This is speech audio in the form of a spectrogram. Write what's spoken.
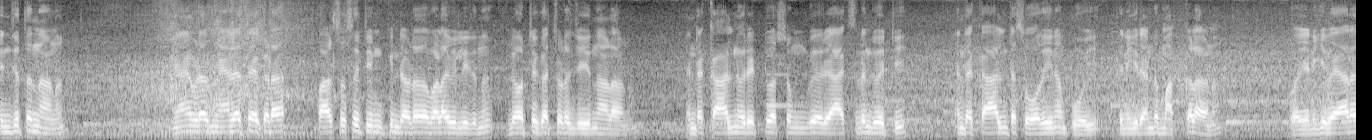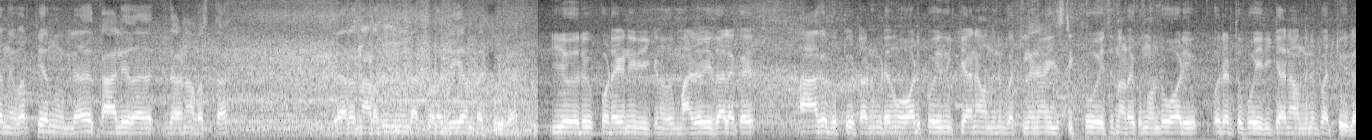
രഞ്ജിത്തെന്നാണ്. ഞാൻ ഇവിടെ മേലത്തേക്കട പാൽ സൊസൈറ്റി മുക്കിന്റെ അവിടെ വളവിലിരുന്ന് ലോട്ടറി കച്ചവടം ചെയ്യുന്ന ആളാണ്. എന്റെ കാലിന് ഒരു എട്ട് വർഷം മുമ്പേ ഒരു ആക്സിഡന്റ് പറ്റി. എന്റെ കാലിന്റെ സ്വാധീനം പോയി. എനിക്ക് രണ്ട് മക്കളാണ്. അപ്പോൾ എനിക്ക് വേറെ നിവർത്തിയൊന്നുമില്ല കാൽ ഇതാണ് അവസ്ഥ. വേറെ നടന്നൊന്നും കച്ചവടം ചെയ്യാൻ പറ്റില്ല ഈ ഒരു കുടയണി ഇരിക്കുന്നത് മഴ പെയ്താലൊക്കെ ആകെ ബുദ്ധിമുട്ടാണ്. ഇവിടെ ഒന്ന് ഓടിപ്പോയി നിൽക്കാനോ ഒന്നിനും പറ്റില്ല. ഞാൻ ഈ സ്റ്റിക്ക് ഉപയോഗിച്ച് നടക്കുന്നതുകൊണ്ട് ഓടി ഒരിടത്ത് പോയി ഇരിക്കാനോ ഒന്നിനും പറ്റൂല.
